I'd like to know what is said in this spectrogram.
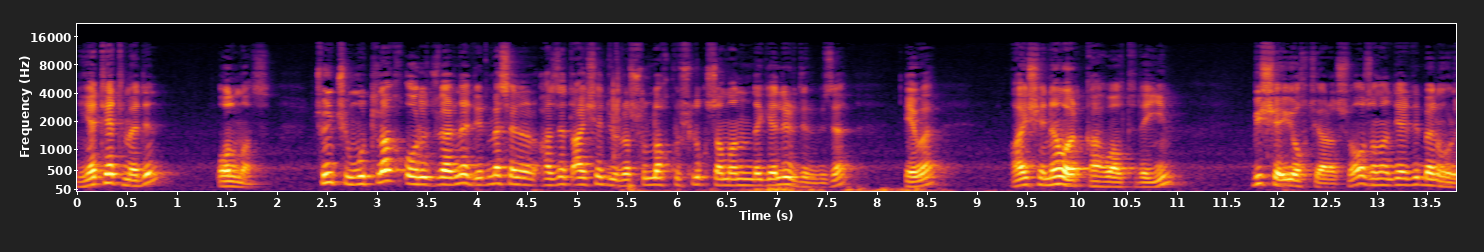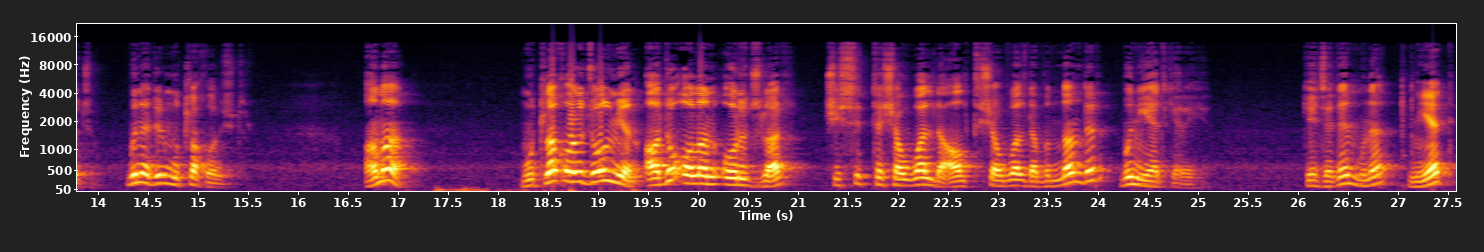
Niyet etmedin, olmaz. Çünkü mutlak oruçlar nedir? Mesela Hazreti Ayşe diyor Resulullah kuşluk zamanında gelirdir bize eve. Ayşe ne var kahvaltıda yiyeyim? Bir şey yoktu ya Resulullah. O zaman derdi ben orucum. Bu nedir? Mutlak oruçtur. Ama mutlak oruç olmayan adı olan oruçlar Çisitte şevval de altı şevval de bundandır. Bu niyet gereği. Geceden buna niyet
